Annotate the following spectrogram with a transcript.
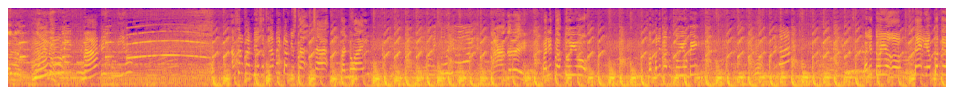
Hmm? Ha? Asang kambyo sa napay kambyo sa sa tanduay? Nadre. Palit daw tuyo. Papalit na tuyo, be. Palit tuyo, oh. Dahil yung kote,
